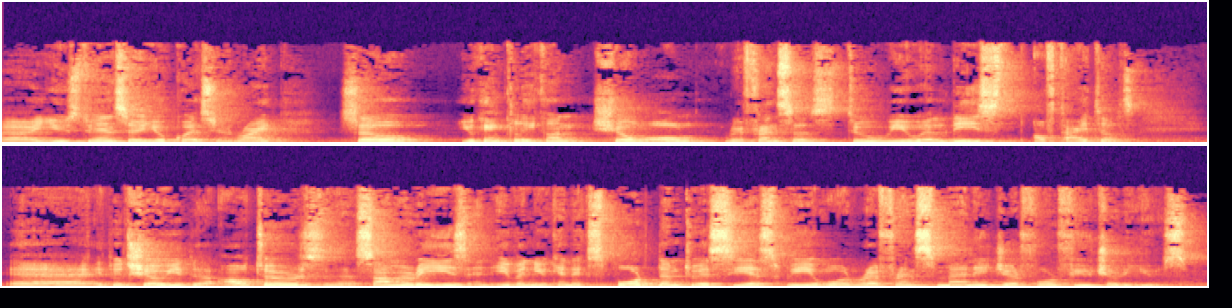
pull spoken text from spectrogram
uh, used to answer your question, right? So you can click on show all references to view a list of titles. Uh, it will show you the authors, the summaries, and even you can export them to a CSV or reference manager for future use.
